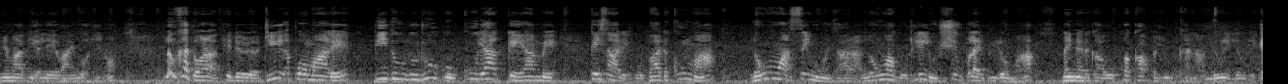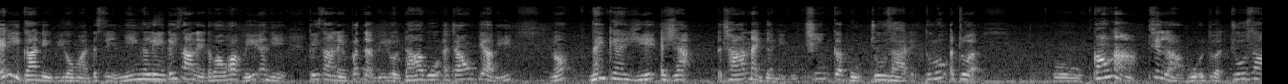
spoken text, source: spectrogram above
မြန်မာပြည်အလဲပိုင်းပေါ့ရှင်နော်လှုပ်ခတ်သွားတာဖြစ်တယ်ဒီအပေါ်မှာလည်းပြည်သူလူထုကိုကူရကယ်ရမယ်ကိစ္စတွေကိုဘာတစ်ခုမှလုံးဝစိတ်ဝင်စားတာလုံးဝကိုလှစ်လူရှုပ်ပလိုက်ပြီးတော့မှနိုင်ငံတကာကိုဖွက်ခေါက်အလူခံတာမျိုးတွေလုပ်တယ်အဲ့ဒီကနေပြီးတော့မှတစ်စိငင်းငလင်ကိစ္စနဲ့တဘာဝဘေးအန္တရာယ်ကိစ္စနဲ့ပတ်သက်ပြီးတော့ဒါကိုအကြောင်းပြပြီးနော်နိုင်ငံရေးအရာတခြားနိုင်ငံတွေကိုချင်းကပ်ဖို့စ조사တယ်သူတို့အတွက် ဟိုကောင်းတာဖြစ်လာဖို့အတွက်စ조사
